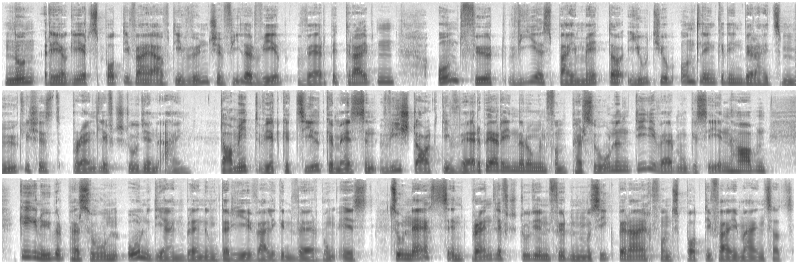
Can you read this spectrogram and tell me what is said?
Nun reagiert Spotify auf die Wünsche vieler Werbetreibenden und führt, wie es bei Meta, YouTube und LinkedIn bereits möglich ist, Brandlift-Studien ein. Damit wird gezielt gemessen, wie stark die Werbeerinnerungen von Personen, die die Werbung gesehen haben, gegenüber Personen ohne die Einblendung der jeweiligen Werbung ist. Zunächst sind Brandlift-Studien für den Musikbereich von Spotify im Einsatz.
